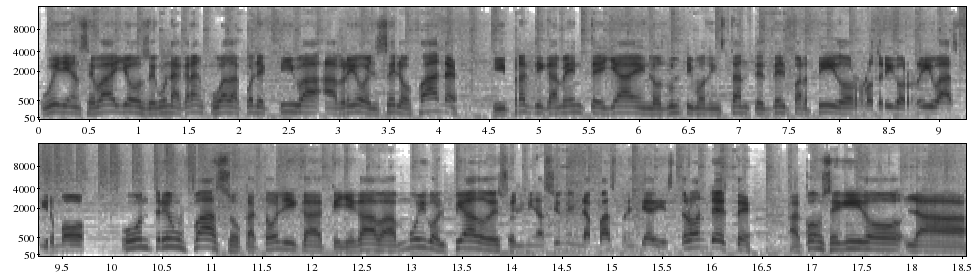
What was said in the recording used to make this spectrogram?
William Ceballos en una gran jugada colectiva abrió el celofán y prácticamente ya en los últimos instantes del partido Rodrigo Rivas firmó un triunfazo católica que llegaba muy golpeado de su eliminación en La Paz frente a Diestrondes. Ha conseguido la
